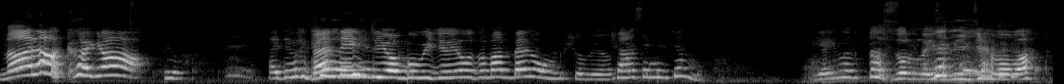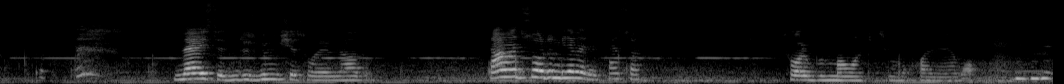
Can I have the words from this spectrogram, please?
Ne alaka ya? Hadi bakalım. Ben de izliyorum bu videoyu. O zaman ben olmuş oluyorum. Şu an sen izliyor musun? Yayınladıktan sonra izleyeceğim ama. Neyse düzgün bir şey sor evladım. Tamam hadi sordum bilemedin. Sen sor. Soru bulmamak için bu haneye bak.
